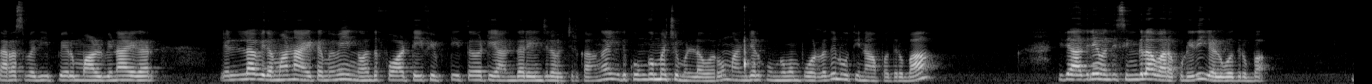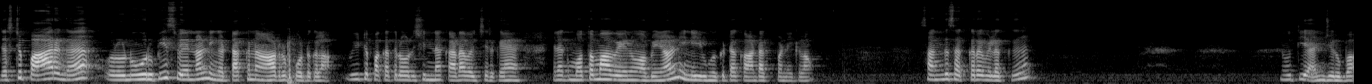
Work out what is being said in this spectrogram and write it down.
சரஸ்வதி பெருமாள் விநாயகர் எல்லா விதமான ஐட்டமுமே இங்கே வந்து ஃபார்ட்டி ஃபிஃப்டி தேர்ட்டி அந்த ரேஞ்சில் வச்சுருக்காங்க. இது குங்குமச்சிமிழில் வரும். மஞ்சள் குங்குமம் போடுறது நூற்றி நாற்பது ரூபா. இது அதிலே வந்து சிங்கிளாக வரக்கூடியது எழுபது ரூபா. ஜஸ்ட்டு பாருங்கள் ஒரு நூறு பீஸ் வேணுனாலும் நீங்கள் டக்குன்னு ஆர்டர் போட்டுக்கலாம். வீட்டு பக்கத்தில் ஒரு சின்ன கடை வச்சுருக்கேன். எனக்கு மொத்தமாக வேணும் அப்படின்னாலும் நீங்கள் இவங்கக்கிட்ட காண்டாக்ட் பண்ணிக்கலாம். சங்கு சக்கரை விளக்கு நூற்றி அஞ்சு ரூபா.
